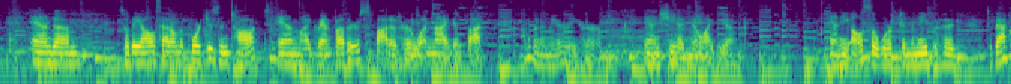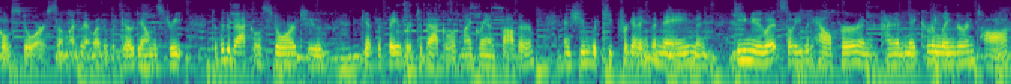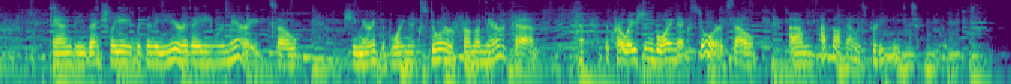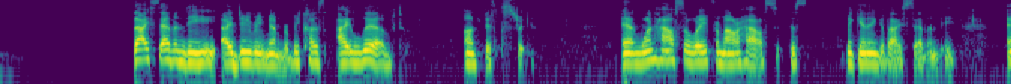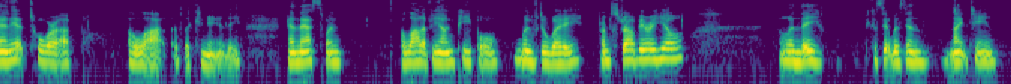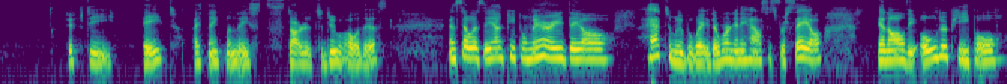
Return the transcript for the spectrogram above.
And um, so they all sat on the porches and talked, and my grandfather spotted her one night and thought, I'm going to marry her. And she had no idea. And he also worked in the neighborhood tobacco store. So my grandmother would go down the street to the tobacco store to get the favorite tobacco of my grandfather and she would keep forgetting the name and he knew it so he would help her and kind of make her linger and talk. And eventually within a year they were married. So she married the boy next door from america the croatian boy next door. So um, i thought that was pretty neat i-70 i do remember because i lived on fifth street and one house away from our house is the beginning of I 70. And it tore up a lot of the community. And that's when a lot of young people moved away from Strawberry Hill when they, because it was in 1958, I think, when they started to do all of this. And so as the young people married, they all had to move away. There weren't any houses for sale. And all the older people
